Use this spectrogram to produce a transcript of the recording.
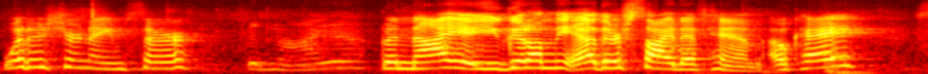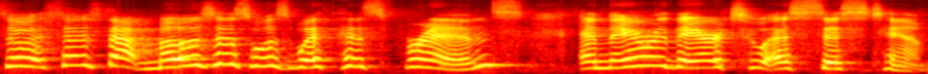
What is your name, sir? Benaiah, you get on the other side of him, okay? So it says that Moses was with his friends and they were there to assist him.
